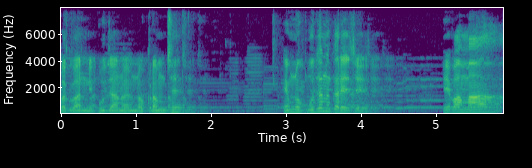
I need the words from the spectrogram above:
ભગવાનની પૂજાનો એમનો ક્રમ છે. એમનું પૂજન કરે છે. એવામાં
